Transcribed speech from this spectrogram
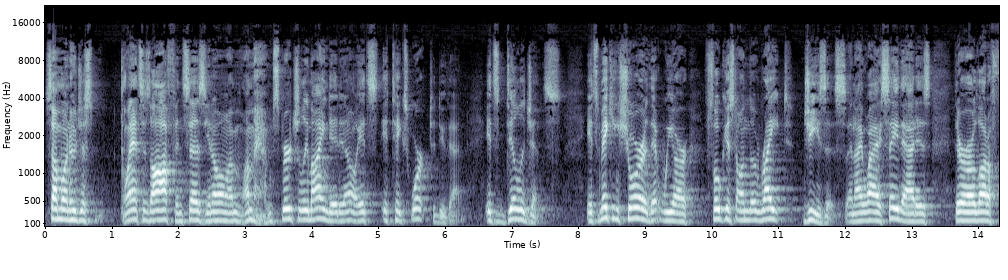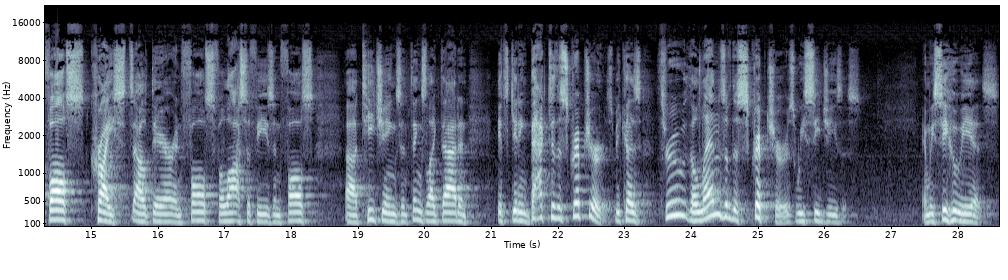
someone who just glances off and says, you know, I'm, I'm, I'm spiritually minded. You know, it's, it takes work to do that. It's diligence. It's making sure that we are focused on the right Jesus. And I, why I say that is there are a lot of false Christs out there and false philosophies and false uh, teachings and things like that. And it's getting back to the scriptures because through the lens of the scriptures, we see Jesus and we see who he is.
